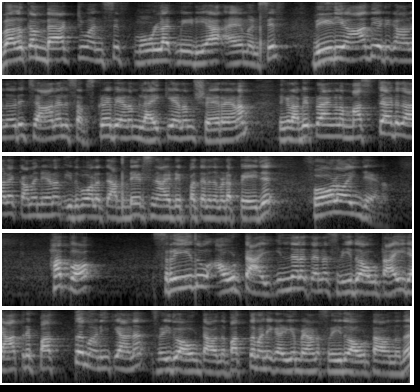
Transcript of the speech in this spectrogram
Welcome back to Ansif Moonlet Media I am Ansif video ആദ്യമായിട്ട് കാണുന്നവർ ചാനൽ സബ്സ്ക്രൈബ് ചെയ്യണം ലൈക്ക് ചെയ്യണം ഷെയർ ചെയ്യണം. നിങ്ങളുടെ അഭിപ്രായങ്ങൾ മസ്റ്റായിട്ട് താഴെ കമന്റ് ചെയ്യണം. ഇതുപോലത്തെ അപ്ഡേറ്റ്സിനായിട്ട് ഇപ്പം തന്നെ നമ്മുടെ പേജ് ഫോളോയും ചെയ്യണം. അപ്പോൾ ശ്രീതു ഔട്ടായി. ഇന്നലെ തന്നെ ശ്രീതു ഔട്ടായി. രാത്രി പത്ത് മണിക്കാണ് ശ്രീതു ഔട്ടാവുന്നത്. പത്ത് മണി കഴിയുമ്പോഴാണ് ശ്രീതു ഔട്ടാവുന്നത്.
